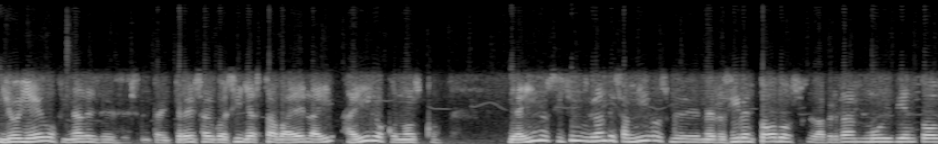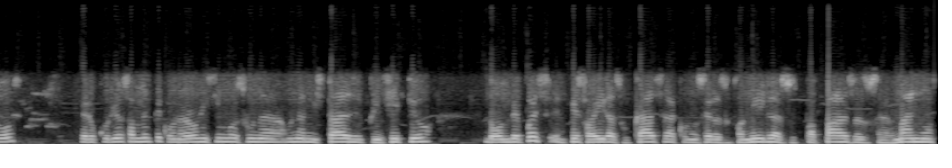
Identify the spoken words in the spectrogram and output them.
y yo llego finales de 63, algo así, ya estaba él ahí, ahí lo conozco. Y ahí nos hicimos grandes amigos, me reciben todos, la verdad, muy bien todos pero curiosamente con Aarón hicimos una, una amistad desde el principio, donde pues empiezo a ir a su casa, a conocer a su familia, a sus papás, a sus hermanos,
